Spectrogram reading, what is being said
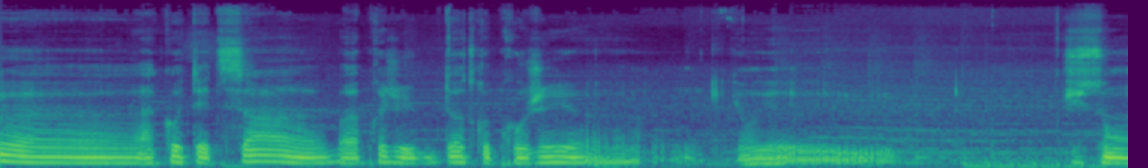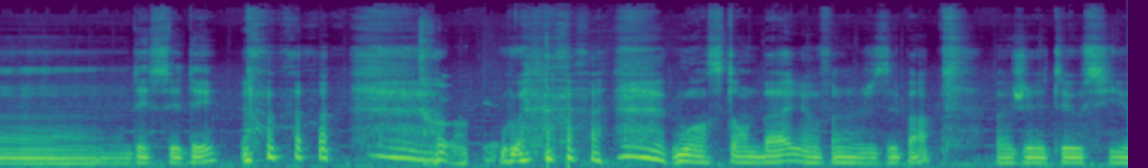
Euh, à côté de ça, euh, bah, après j'ai eu d'autres projets euh, qui, sont décédés ou, en stand-by, enfin je sais pas. j'ai été aussi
